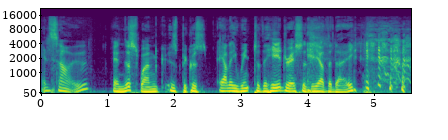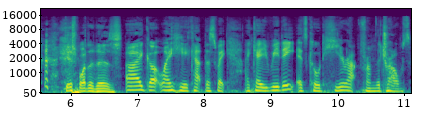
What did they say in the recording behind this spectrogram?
and so And this one is because Ali went to the hairdresser the other day. Guess what it is? I got my hair cut this week. Okay, you ready? It's called Hair Up from the Trolls.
